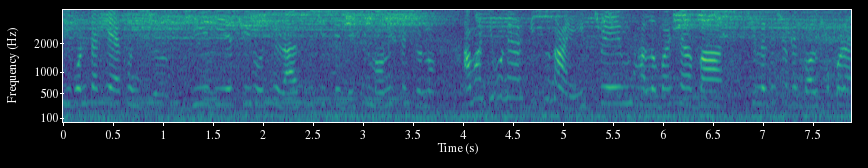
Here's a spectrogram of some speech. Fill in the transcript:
জীবনটাকে এখন দিয়ে দিয়েছি হচ্ছে রাজনীতিতে দেশের মানুষের জন্য। আমার জীবনে আর কিছু নাই। এই প্রেম ভালোবাসা বা ছেলেদের সাথে গল্প করা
